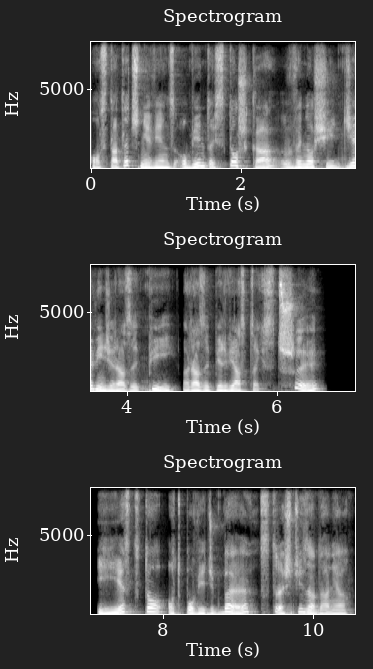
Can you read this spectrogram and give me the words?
Ostatecznie więc objętość stożka wynosi 9 razy pi razy pierwiastek z 3 i jest to odpowiedź B z treści zadania.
